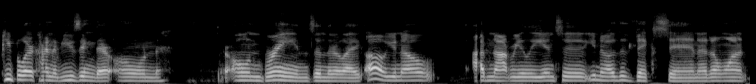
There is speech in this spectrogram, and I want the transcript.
people are kind of using their own their own brains and they're like, oh, you know, I'm not really into you know the vixen. I don't want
